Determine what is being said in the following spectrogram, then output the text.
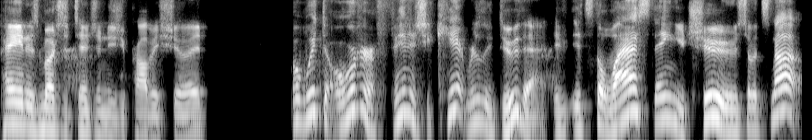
paying as much attention as you probably should. But with the order of finish, you can't really do that. It's the last thing you choose. So it's not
